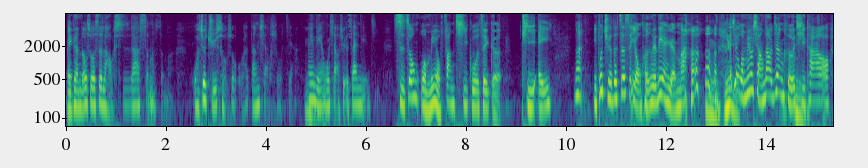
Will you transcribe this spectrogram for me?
每个人都说是老师啊，什么什么。我就举手说：“我要当小说家。嗯”那年我小学三年级，始终我没有放弃过这个 TA。那你不觉得这是永恒的恋人吗？嗯、而且我没有想到任何其他哦，嗯、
